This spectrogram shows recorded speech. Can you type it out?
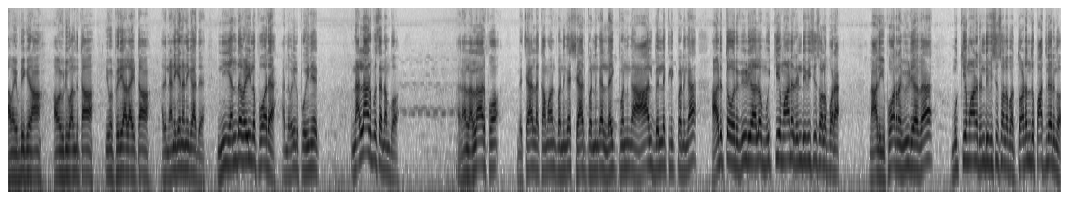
அவன் எப்படிக்கிறான் அவன் இப்படி வந்துட்டான் இவன் பெரிய ஆள் ஆகிட்டான் அது நினைக்க நினைக்காத. நீ எந்த வழியில் போகிற அந்த வழியில் போயினே நல்லா இருப்போம் சார் நம்ம. அதனால் நல்லா இருப்போம். இந்த சேனலை கமெண்ட் பண்ணுங்கள் ஷேர் பண்ணுங்கள் லைக் பண்ணுங்கள் ஆல் பெல்லை கிளிக் பண்ணுங்கள் அடுத்த ஒரு வீடியோவில் முக்கியமான ரெண்டு விஷயம் சொல்ல போகிறேன் நாளைக்கு போடுற வீடியோவை முக்கியமான ரெண்டு விஷயம் சொல்ல போகிறேன் தொடர்ந்து பார்த்துட்டே இருங்க.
